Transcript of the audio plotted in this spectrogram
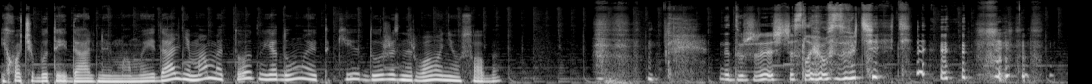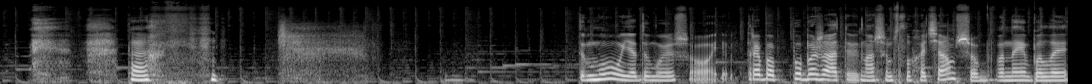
і хоче бути ідеальною мамою. Ідеальні мами, то, я думаю, такі дуже знервовані особи. Не дуже щасливо звучить. Так. Тому я думаю, що треба побажати нашим слухачам, щоб вони були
